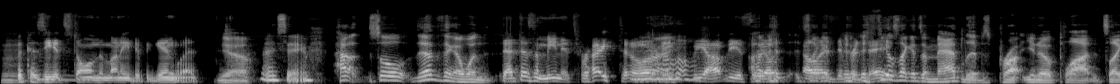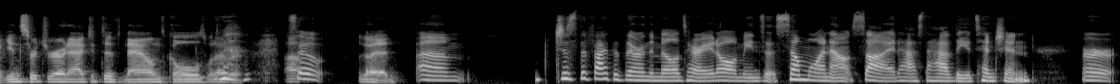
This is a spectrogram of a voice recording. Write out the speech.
Hmm. because he had stolen the money to begin with. Yeah. I see. How? So the other thing I wanted. That doesn't mean it's right, though. I mean, we obviously all, Uh, it's all like had it, different it takes. feels like it's a Mad Libs, pro, you know, plot. It's like insert your own adjectives, nouns, goals, whatever. Uh, so, Go ahead. um, just the fact that they're in the military at all means that someone outside has to have the attention, or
